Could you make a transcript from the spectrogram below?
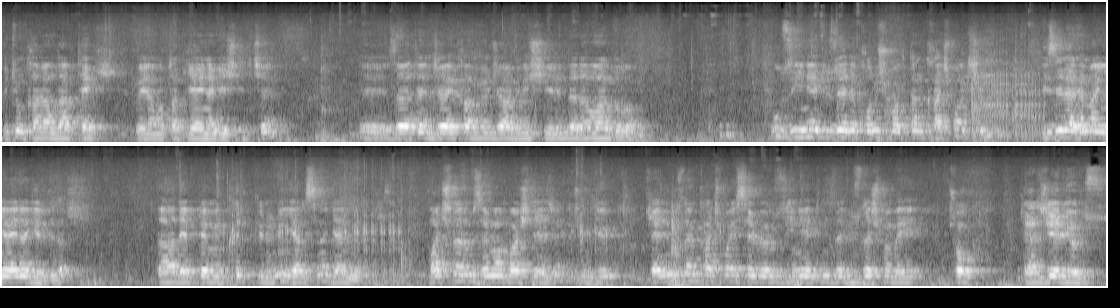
Bütün kanallar tek veya ortak yayına geçtikçe e, zaten Cahit Kamyoncu abinin şiirinde de vardı o. Bu zihniyet üzerine konuşmaktan kaçmak için diziler hemen yayına girdiler. Daha depremin 40 gününün yarısına gelmedik. Maçlarımız hemen başlayacak. Çünkü kendimizden kaçmayı seviyoruz. Zihniyetimizle yüzleşmemeyi çok tercih ediyoruz.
